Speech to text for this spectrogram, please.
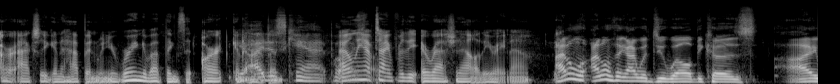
are actually going to happen when you're worrying about things that aren't going to Yeah, I just can't. Put I only have time for the irrationality right now. I don't. I don't think I would do well because I.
